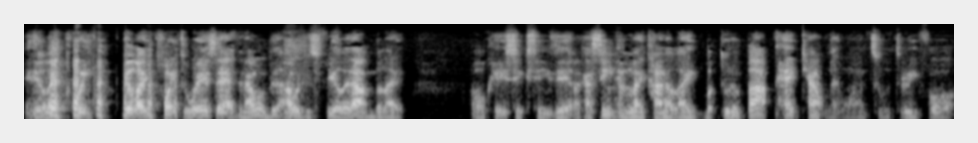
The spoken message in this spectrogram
And he'll like point, he'll like point to where it's at, and I would be, I would just feel it out and be like, okay, 16's there. Like I seen him like kind of like through the bop head count, like one, two, three, four.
